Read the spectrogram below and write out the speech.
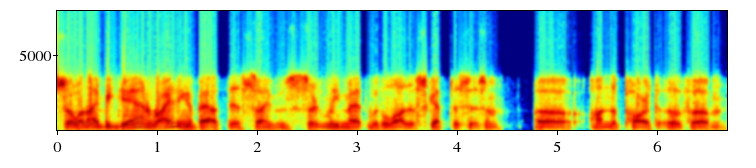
So when I began writing about this, I was certainly met with a lot of skepticism uh, on the part of um,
